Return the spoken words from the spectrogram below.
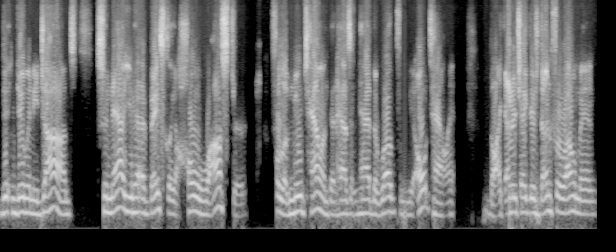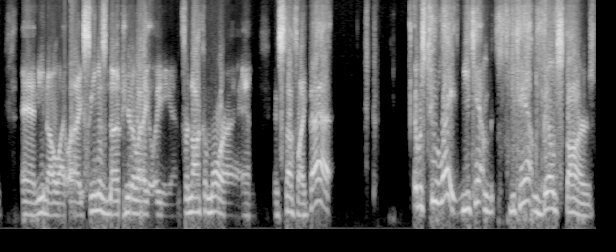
Didn't do any jobs. So now you have basically a whole roster full of new talent that hasn't had the rub from the old talent, like Undertaker's done for Roman, and you know, like like Cena's done here lately, and for Nakamura and and stuff like that. It was too late. You can't you can't build stars.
